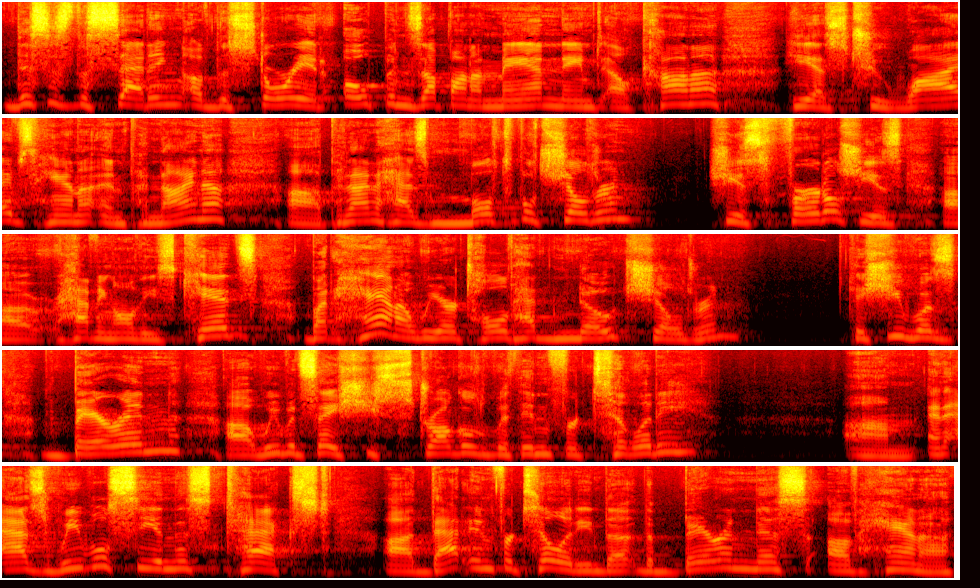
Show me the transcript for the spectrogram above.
this is the setting of the story. It opens up on a man named Elkanah. He has two wives, Hannah and Peninnah. Uh, Peninnah has multiple children. She is fertile. She is uh, having all these kids. But Hannah, we are told, had no children. Okay, she was barren. Uh, we would say she struggled with infertility. Um, and as we will see in this text, uh, that infertility, the, the barrenness of Hannah,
